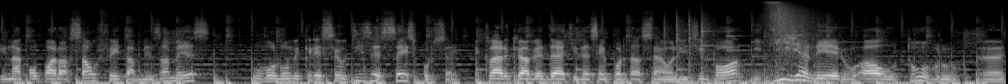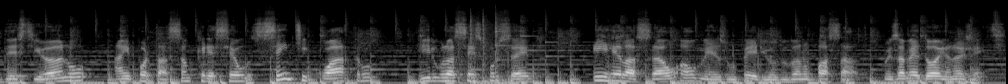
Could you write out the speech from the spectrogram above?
e na comparação feita mês a mês, o volume cresceu 16%. É claro que a vedete dessa importação é o leite em pó e de janeiro a outubro eh, deste ano a importação cresceu 104,6% em relação ao mesmo período do ano passado. Coisa medonha, né, gente?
